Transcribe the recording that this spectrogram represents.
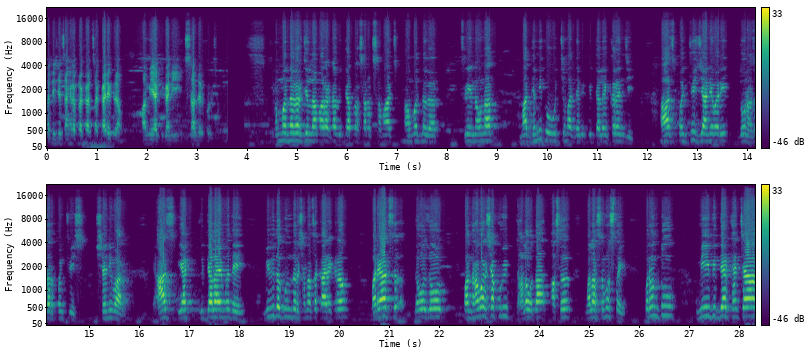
अतिशय चांगल्या प्रकारचा कार्यक्रम आम्ही या ठिकाणी सादर करू शकतो. अहमदनगर जिल्हा मराठा विद्याप्रसारक समाज अहमदनगर श्री नवनाथ माध्यमिक व उच्च माध्यमिक विद्यालय करंजी. आज पंचवीस जानेवारी दोन हजार पंचवीस शनिवार. आज या विद्यालयामध्ये विविध गुणदर्शनाचा कार्यक्रम बऱ्याच जवळजवळ पंधरा वर्षापूर्वी झाला होता असं मला समजतंय. परंतु मी विद्यार्थ्यांच्या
